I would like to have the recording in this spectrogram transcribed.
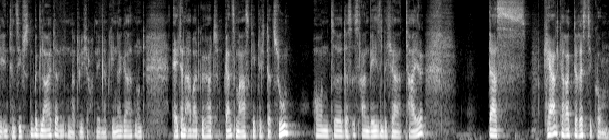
die intensivsten Begleiter, natürlich auch neben dem Kindergarten. Und Elternarbeit gehört ganz maßgeblich dazu. Und äh, das ist ein wesentlicher Teil. Das Kerncharakteristikum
